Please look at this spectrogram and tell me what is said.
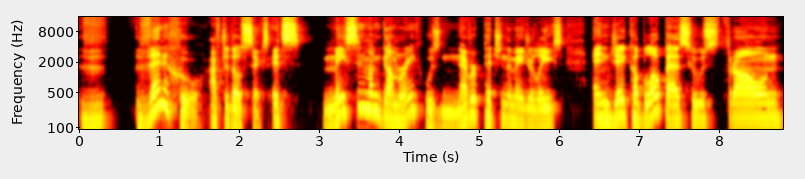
Th- then who after those six? It's Mason Montgomery, who's never pitched in the major leagues, and Jacob Lopez, who's thrown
